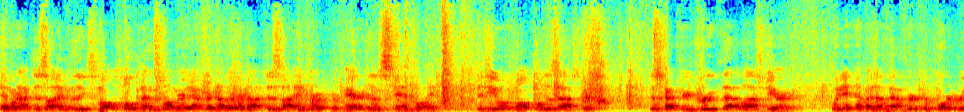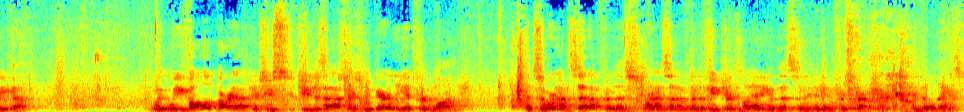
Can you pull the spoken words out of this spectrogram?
And we're not designed for these multiple events one right after another. We're not designed from a preparedness standpoint to deal with multiple disasters. This country proved that last year. We didn't have enough effort for Puerto Rico. We, we fall apart after two, two disasters. We barely get through one. And so we're not set up for this. We're not set up for the future planning of this in, in infrastructure and buildings.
